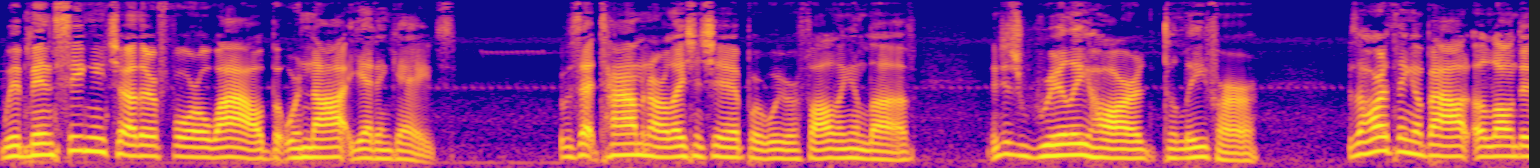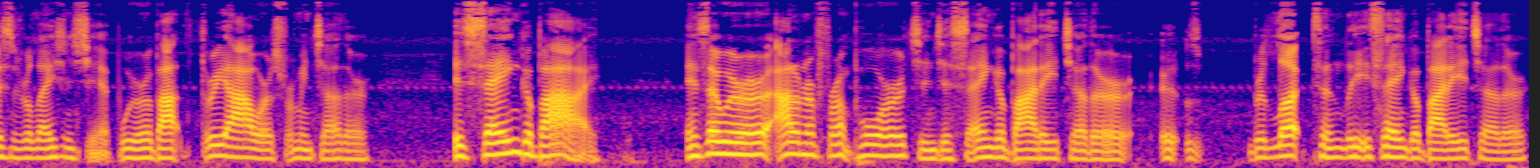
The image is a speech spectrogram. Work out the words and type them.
We'd been seeing each other for a while, but we're not yet engaged. It was that time in our relationship where we were falling in love. It was just really hard to leave her. Was hard thing about a long distance relationship. We were about three hours from each other. Is saying goodbye. And so we were out on our front porch and just saying goodbye to each other. It was reluctantly saying goodbye to each other.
